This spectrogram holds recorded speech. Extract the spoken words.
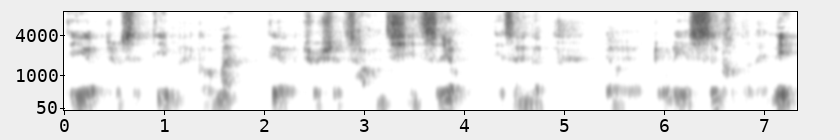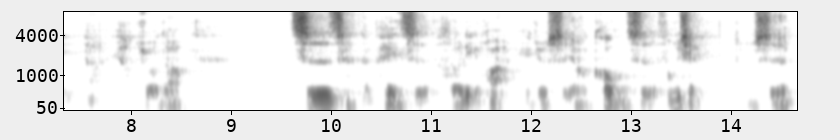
第一个就是低买高卖，第二个就是长期持有，第三个要有独立思考的能力啊，要做到资产的配置合理化，也就是要控制风险，同时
